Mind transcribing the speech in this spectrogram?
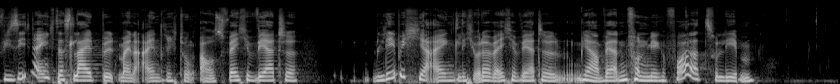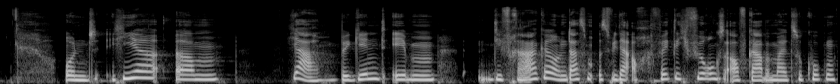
wie sieht eigentlich das Leitbild meiner Einrichtung aus? Welche Werte lebe ich hier eigentlich oder welche Werte ja, werden von mir gefordert zu leben? Und hier ähm, ja, beginnt eben die Frage, und das ist wieder auch wirklich Führungsaufgabe, mal zu gucken,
